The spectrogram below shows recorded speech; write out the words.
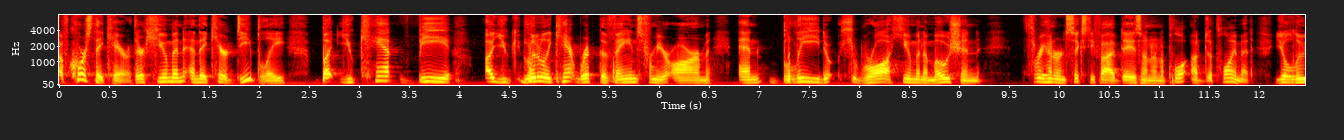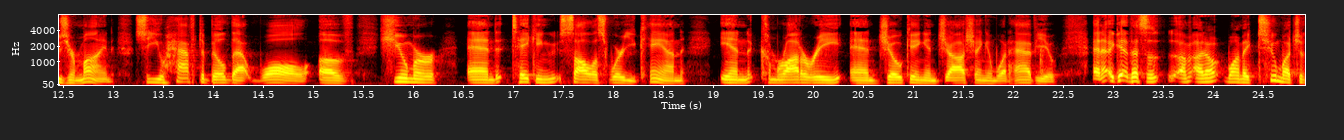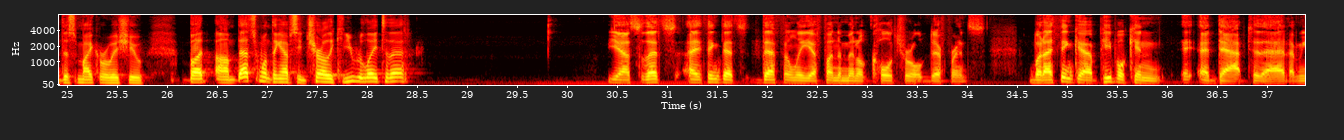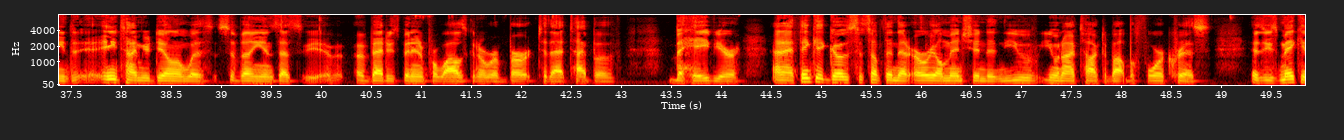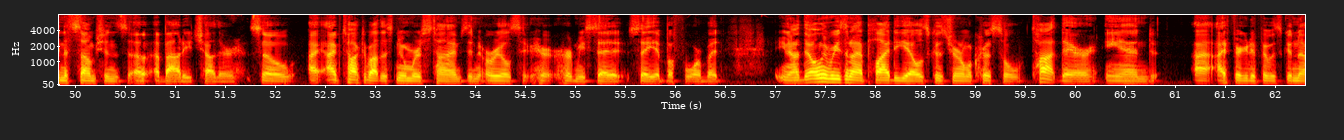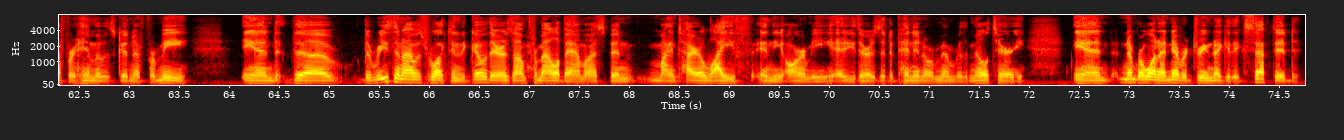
of course they care. They're human and they care deeply, but you can't be uh, you literally can't rip the veins from your arm and bleed raw human emotion 365 days on an, a deployment. You'll lose your mind. So you have to build that wall of humor and taking solace where you can in camaraderie and joking and joshing and what have you. And again, this is, I don't want to make too much of this micro issue, but um, that's one thing I've seen. Charlie, can you relate to that? Yeah, so that's I think that's definitely a fundamental cultural difference. But I think uh, people can adapt to that. I mean, anytime you're dealing with civilians, that's a vet who's been in for a while is going to revert to that type of behavior. And I think it goes to something that Uriel mentioned, and you you and I have talked about before, Chris. is he's making assumptions uh, about each other. So I, have talked about this numerous times, and Uriel's heard me say it, say it before. But you know, the only reason I applied to Yale is because General McChrystal taught there, and I figured if it was good enough for him, it was good enough for me. And the the reason I was reluctant to go there is I'm from Alabama. I spent my entire life in the Army, either as a dependent or a member of the military. And number one, I never dreamed I'd get accepted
